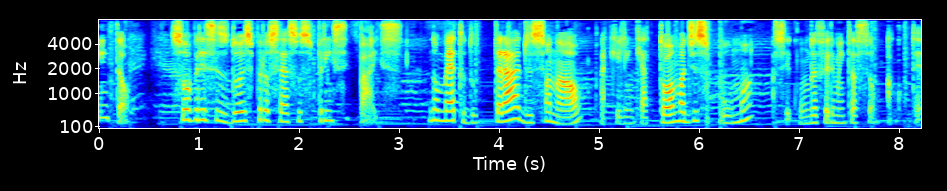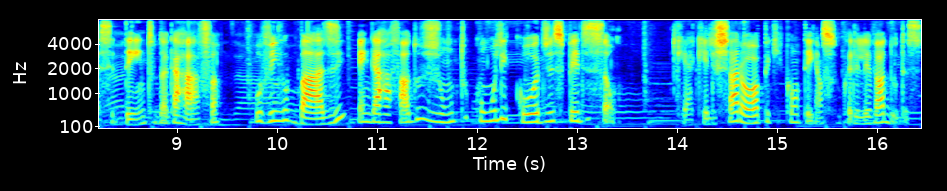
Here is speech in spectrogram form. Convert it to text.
Então, sobre esses dois processos principais. No método tradicional, aquele em que a toma de espuma, a segunda fermentação, acontece dentro da garrafa, o vinho base é engarrafado junto com o licor de expedição, que é aquele xarope que contém açúcar e levaduras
